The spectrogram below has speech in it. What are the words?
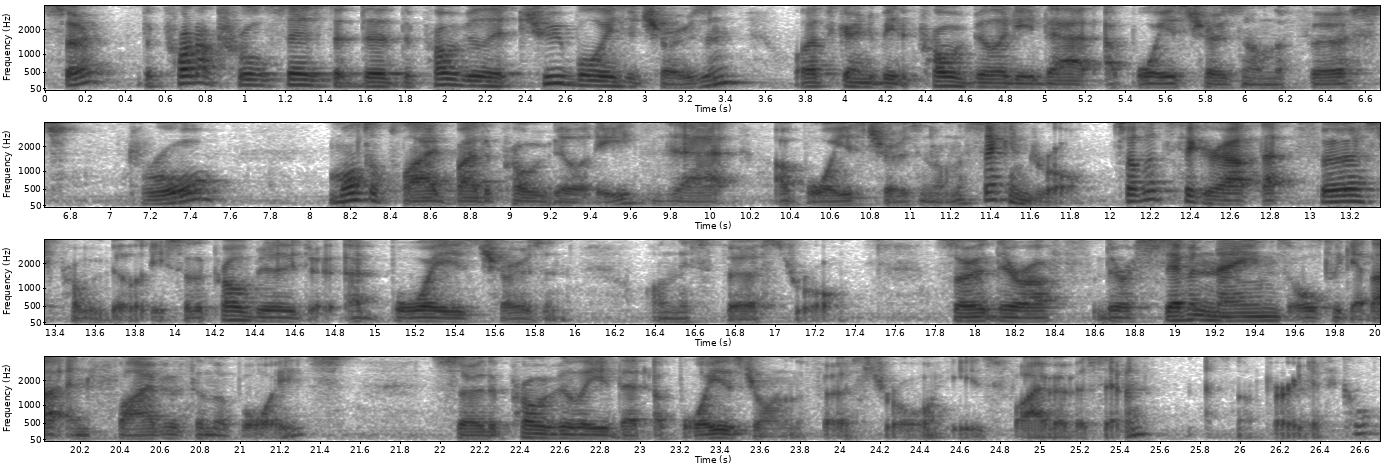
So the product rule says that the, the probability that two boys are chosen, well that's going to be the probability that a boy is chosen on the first draw multiplied by the probability that a boy is chosen on the second draw. So let's figure out that first probability. So the probability that a boy is chosen on this first draw. So there are, there are seven names altogether and five of them are boys. So the probability that a boy is drawn on the first draw is 5 over 7. That's not very difficult.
